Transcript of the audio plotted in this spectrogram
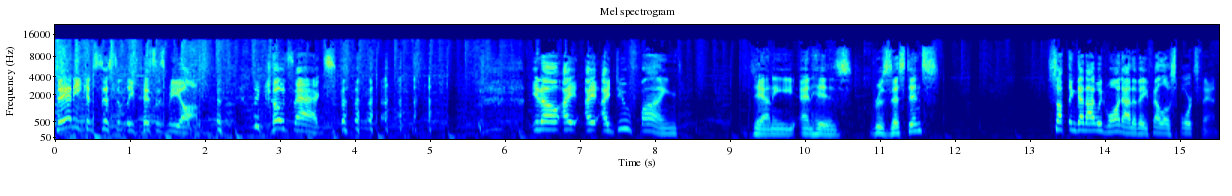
Danny consistently pisses me off. Go Zags. you know, I, I, I do find Danny and his resistance something that I would want out of a fellow sports fan.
